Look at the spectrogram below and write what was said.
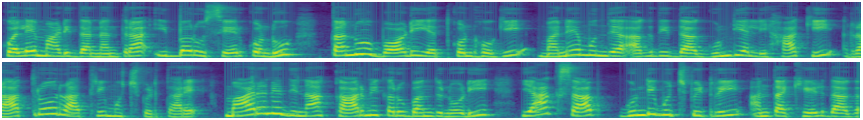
ಕೊಲೆ ಮಾಡಿದ ನಂತರ ಇಬ್ಬರು ಸೇರ್ಕೊಂಡು ತನು ಬಾಡಿ ಎತ್ಕೊಂಡು ಹೋಗಿ ಮನೆ ಮುಂದೆ ಅಗದಿದ್ದ ಗುಂಡಿಯಲ್ಲಿ ಹಾಕಿ ರಾತ್ರೋ ರಾತ್ರಿ ಮುಚ್ಚಿಬಿಡ್ತಾರೆ. ಮಾರನೇ ದಿನ ಕಾರ್ಮಿಕರು ಬಂದು ನೋಡಿ, ಯಾಕೆ ಸಾಬ್, ಗುಂಡಿ ಮುಚ್ಚಿಬಿಟ್ರಿ? ಅಂತ ಕೇಳಿದಾಗ,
